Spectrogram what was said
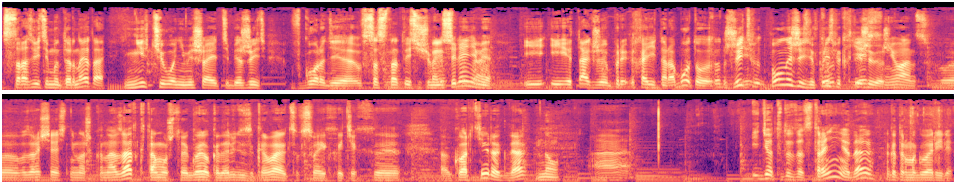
С развитием интернета ничего не мешает тебе жить в городе со 100 тысячами населениями и, и также при- ходить на работу, Тут жить е- полной жизнью, в принципе, как ты есть живешь. нюанс, возвращаясь немножко назад к тому, что я говорил, когда люди закрываются в своих этих э, квартирах, да, Ну, а идет вот это отстранение, да, о котором мы говорили.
